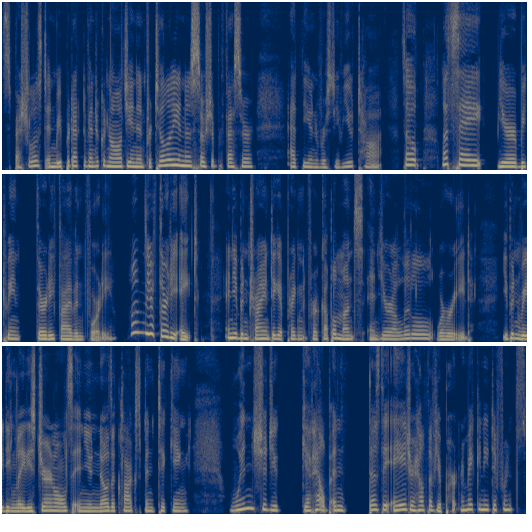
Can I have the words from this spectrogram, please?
specialist in reproductive endocrinology and infertility and an associate professor at the University of Utah. So let's say you're between 35 and 40. Well, you're 38 and you've been trying to get pregnant for a couple months and you're a little worried. You've been reading ladies' journals and you know the clock's been ticking. When should you get help? And does the age or health of your partner make any difference?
